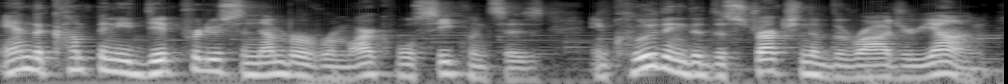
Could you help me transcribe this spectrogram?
and the company did produce a number of remarkable sequences, including the destruction of the Roger Young,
